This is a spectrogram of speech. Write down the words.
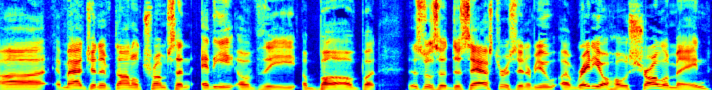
Uh, imagine if Donald Trump said any of the above, but this was a disastrous interview. A radio host, Charlemagne.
